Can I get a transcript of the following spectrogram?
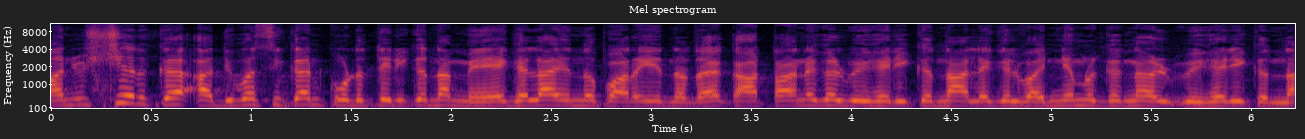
മനുഷ്യർക്ക് അധിവസിക്കാൻ കൊടുത്തിരിക്കുന്ന മേഖല എന്ന് പറയുന്നത് കാട്ടാനകൾ വിഹരിക്കുന്ന അല്ലെങ്കിൽ വന്യമൃഗങ്ങൾ വിഹരിക്കുന്ന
